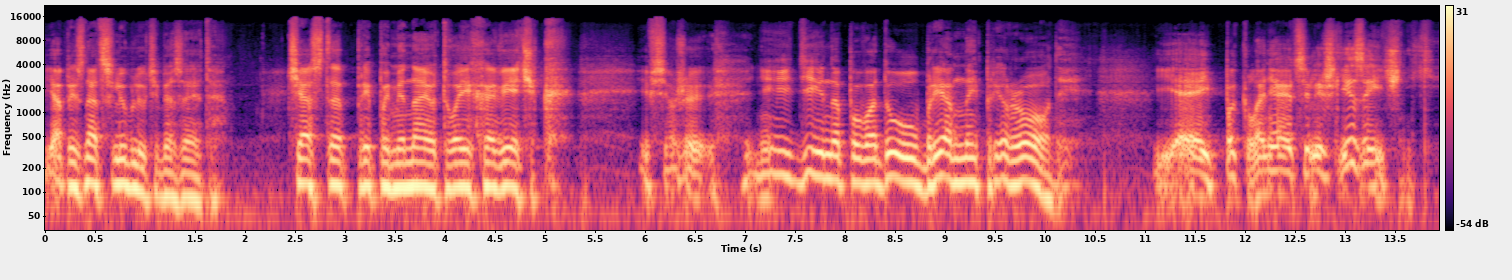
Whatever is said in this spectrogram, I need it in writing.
я, признаться, люблю тебя за это. Часто припоминаю твоих овечек, и все же не иди на поводу у бренной природы. Ей поклоняются лишь язычники.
